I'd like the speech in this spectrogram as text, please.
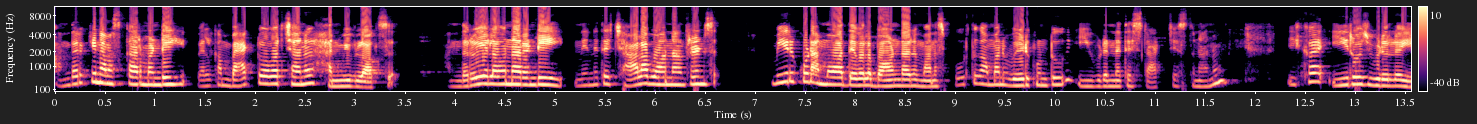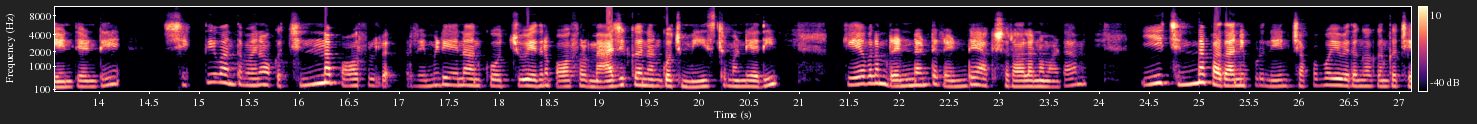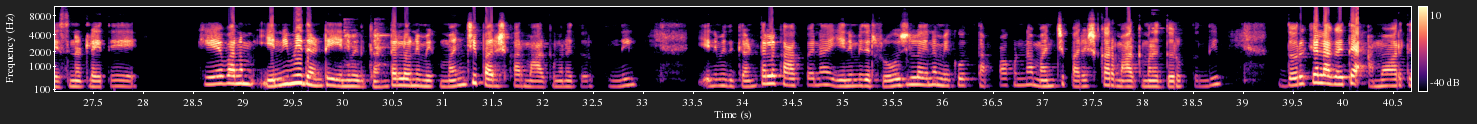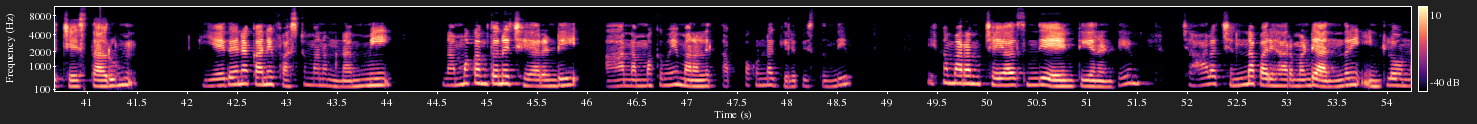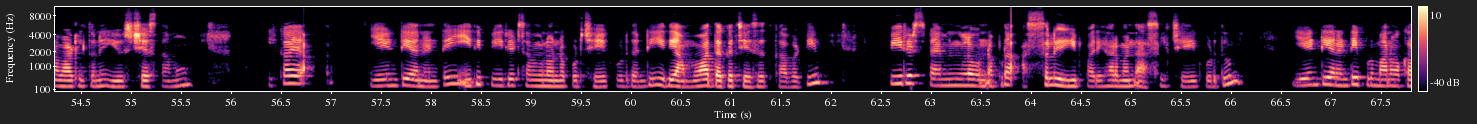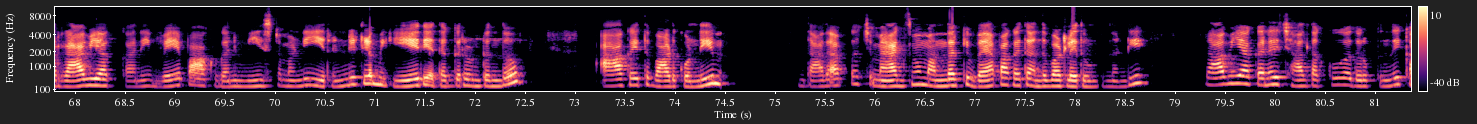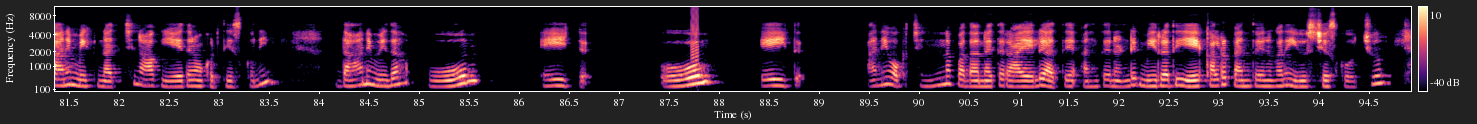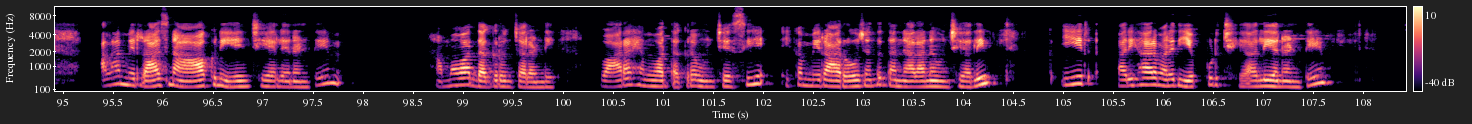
అందరికీ నమస్కారం అండి welcome back to our channel Hanvi blogs అందరూ ఎలా ఉన్నారండి? నేనైతే చాలా బాగున్నాను ఫ్రెండ్స్. మీరు కూడా అమ్మవారి దేవల బాగుండాలని మనస్ఫూర్తిగా అమ్మని వేడుకుంటూ ఈ వీడియోనైతే స్టార్ట్ చేస్తున్నాను. ఇక ఈరోజు వీడియోలో ఏంటి అంటే శక్తివంతమైన ఒక చిన్న పవర్ఫుల్ రెమెడీ అయినా అనుకోవచ్చు ఏదైనా పవర్ఫుల్ మ్యాజిక్ అయినా అనుకోవచ్చు మీ ఇష్టం అండి అది. కేవలం రెండంటే రెండే అక్షరాలన్నమాట ఈ చిన్న పదాన్ని ఇప్పుడు నేను చెప్పబోయే విధంగా కనుక చేసినట్లయితే కేవలం ఎనిమిది అంటే ఎనిమిది గంటల్లోనే మీకు మంచి పరిష్కార మార్గం అనేది దొరుకుతుంది. ఎనిమిది గంటలు కాకపోయినా ఎనిమిది రోజులైనా మీకు తప్పకుండా మంచి పరిష్కార మార్గం అనేది దొరుకుతుంది. దొరికేలాగైతే అమ్మవారితో చేస్తారు. ఏదైనా కానీ ఫస్ట్ మనం నమ్మి నమ్మకంతోనే చేయాలండి. ఆ నమ్మకమే మనల్ని తప్పకుండా గెలిపిస్తుంది. ఇక మనం చేయాల్సింది ఏంటి అని అంటే చాలా చిన్న పరిహారం అండి. అందరి ఇంట్లో ఉన్న వాటితోనే యూస్ చేస్తాము. ఇక ఏంటి అని అంటే ఇది పీరియడ్ సమయంలో ఉన్నప్పుడు చేయకూడదండి. ఇది అమ్మవారి దగ్గర చేసేది కాబట్టి పీరియడ్స్ టైమింగ్లో ఉన్నప్పుడు అస్సలు ఈ పరిహారం అనేది అస్సలు చేయకూడదు. ఏంటి అని అంటే ఇప్పుడు మనం ఒక రావి ఆకు కానీ వేప ఆకు కానీ మీ ఇష్టం అండి. ఈ రెండిట్లో మీకు ఏది దగ్గర ఉంటుందో ఆకైతే వాడుకోండి. దాదాపు మ్యాక్సిమం అందరికీ వేపాకు అయితే అందుబాటులో అయితే ఉంటుందండి. రావి ఆకు అనేది చాలా తక్కువగా దొరుకుతుంది. కానీ మీకు నచ్చిన ఆకు ఏదైనా ఒకటి తీసుకొని దాని మీద ఓం ఎయిట్ ఓం ఎయిట్ అని ఒక చిన్న పదాన్ని అయితే రాయాలి. అదే అంతేనండి. మీరు అది ఏ కలర్ పెన్తో అయినా కానీ యూస్ చేసుకోవచ్చు. అలా మీరు రాసిన ఆకుని ఏం చేయాలి అని అంటే అమ్మవారి దగ్గర ఉంచాలండి. వారాహి అమ్మవారి దగ్గర ఉంచేసి ఇక మీరు ఆ రోజంతా దాన్ని అలానే ఉంచేయాలి. ఈ పరిహారం అనేది ఎప్పుడు చేయాలి అని అంటే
